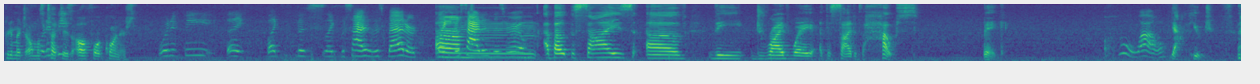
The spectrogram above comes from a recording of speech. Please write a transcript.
Pretty much almost Would it be- touches all four corners. Would it be like like this like the size of this bed or like the side of this room? Um, About the size of the driveway at the side of the house. Big. Oh wow. Yeah, huge. Was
